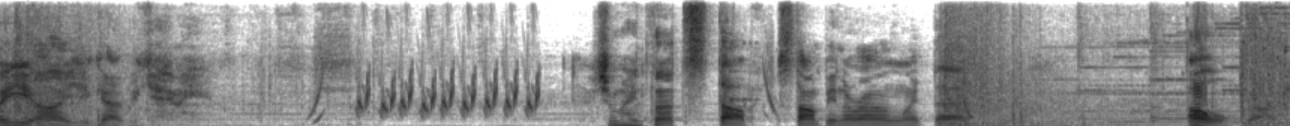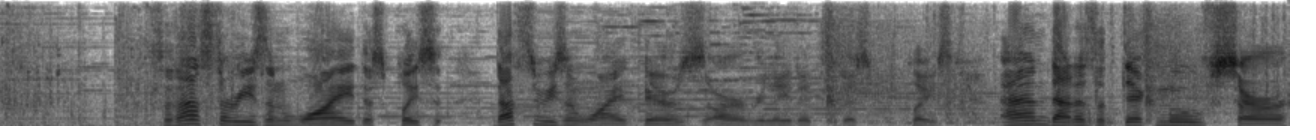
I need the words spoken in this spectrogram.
Oh you oh you gotta be kidding me. Would you mind not stop stomping around like that? Oh god. So that's the reason why this place that's the reason why bears are related to this place. And that is a dick move, sir.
